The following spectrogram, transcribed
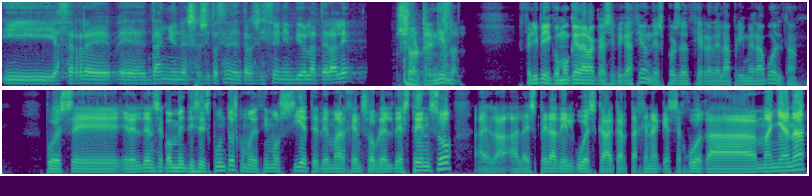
y hacerle daño en esa situación de transición y envíos laterales. Sorprendiendo. Felipe, ¿y cómo queda la clasificación después del cierre de la primera vuelta? Pues eh, el Eldense con 26 puntos, como decimos, 7 de margen sobre el descenso, a la, espera del Huesca Cartagena que se juega mañana.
